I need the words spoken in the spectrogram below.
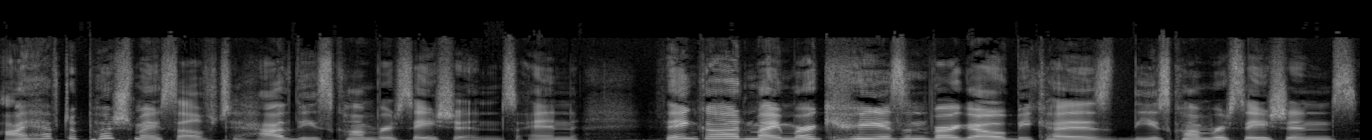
I have to push myself to have these conversations. And thank God my Mercury is in Virgo because these conversations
